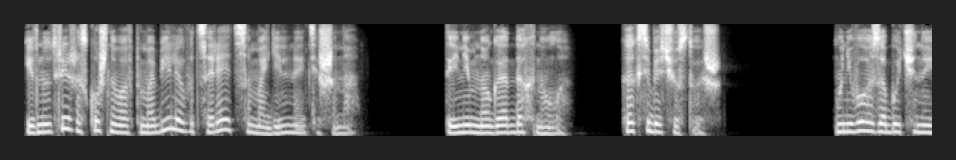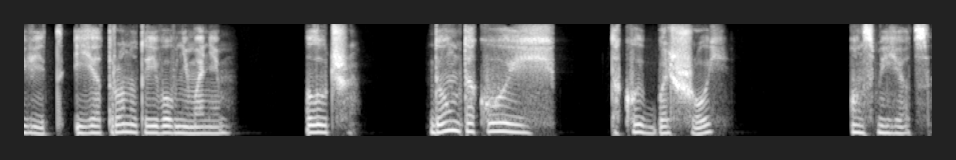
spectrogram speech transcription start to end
и внутри роскошного автомобиля воцаряется могильная тишина. Ты немного отдохнула. Как себя чувствуешь? У него озабоченный вид, и я тронута его вниманием. Лучше. Дом такой... такой большой. Он смеется.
